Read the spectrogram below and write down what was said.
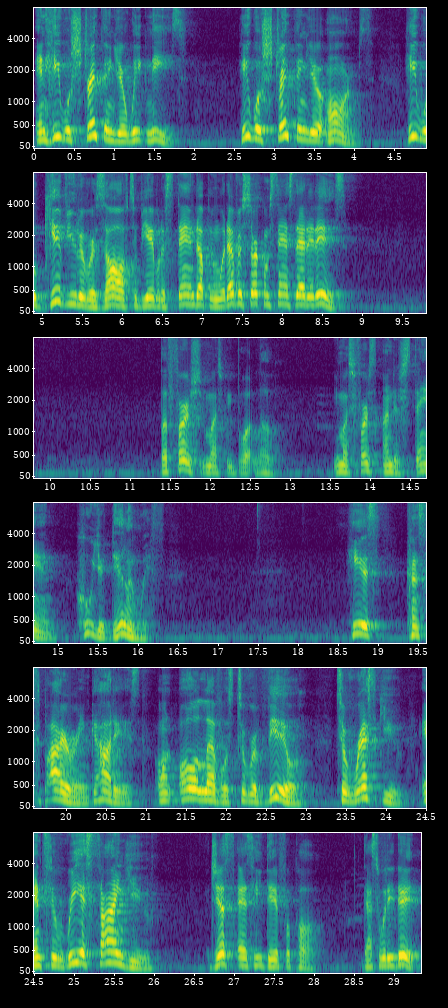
And He will strengthen your weak knees, He will strengthen your arms, He will give you the resolve to be able to stand up in whatever circumstance that it is. But first, you must be brought low. You must first understand who you're dealing with. He is conspiring, God is, on all levels to reveal, to rescue, and to reassign you just as he did for Paul. That's what he did.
